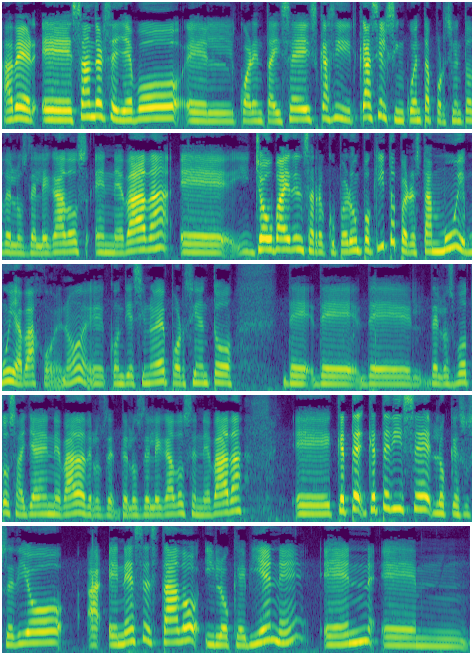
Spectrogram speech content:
A ver, eh, Sanders se llevó el 46, casi, casi el 50% de los delegados en Nevada. Eh, y Joe Biden se recuperó un poquito, pero está muy, muy abajo, ¿no? Eh, con 19% de, de, de, los votos allá en Nevada, de los, de, los delegados en Nevada. Eh, ¿qué, te, ¿Qué te dice lo que sucedió en ese estado y lo que viene en em,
